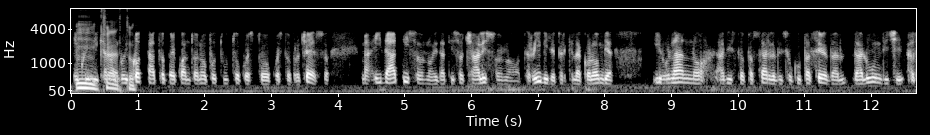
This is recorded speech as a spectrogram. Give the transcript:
e mm, quindi che certo. hanno boicottato per quanto hanno potuto questo, questo processo. Ma i dati, sono, i dati sociali sono terribili perché la Colombia in un anno ha visto passare la disoccupazione dal, dall'11 al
